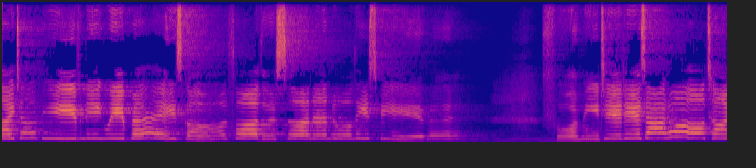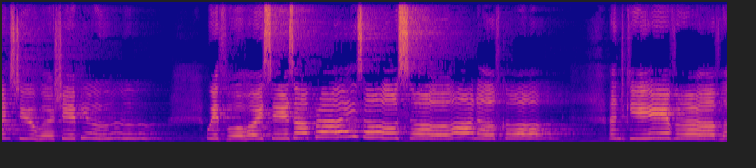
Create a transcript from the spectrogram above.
light of evening, we praise God, Father, Son, and Holy Spirit. For me it is at all times to worship you with voices of praise, O Son of God and Giver of life.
